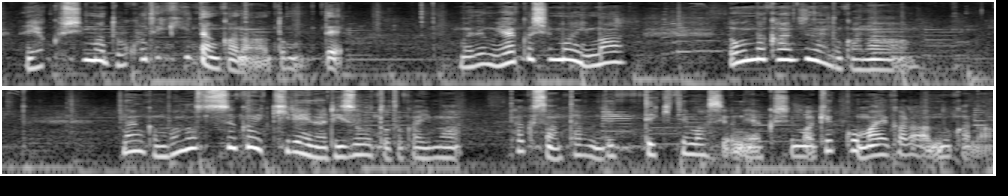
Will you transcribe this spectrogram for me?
「屋久島どこで聞いたんかな?」と思って、まあ、でも屋久島今どんな感じなのかななんかものすごい綺麗なリゾートとか今たくさん多分出てきてますよね屋久島。結構前からあんのかな。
